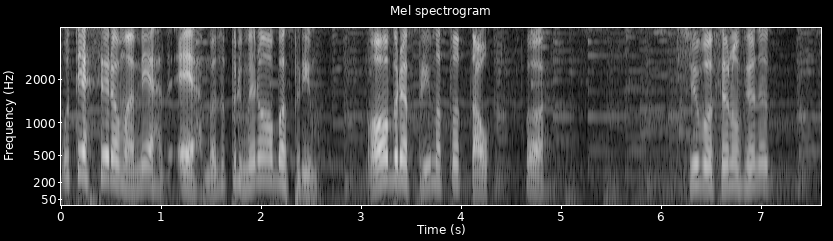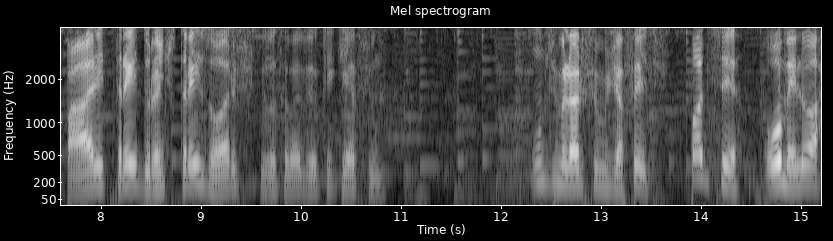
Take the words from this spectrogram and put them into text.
O terceiro é uma merda? É, mas o primeiro é uma obra-prima. Obra-prima total. Porra. Se você não viu, né, pare três, durante 3 horas que você vai ver o que, que é filme. Um dos melhores filmes já feitos? Pode ser. Ou melhor,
